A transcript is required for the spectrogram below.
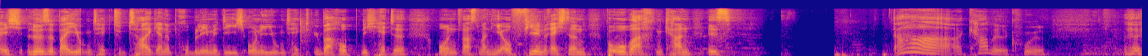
ich löse bei Jugendhack total gerne Probleme, die ich ohne Jugendhack überhaupt nicht hätte. Und was man hier auf vielen Rechnern beobachten kann, ist... Ah, Kabel, cool.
